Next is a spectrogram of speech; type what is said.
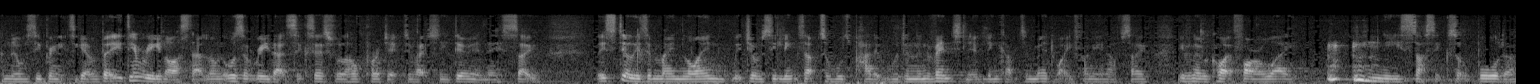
and obviously bring it together. But it didn't really last that long. It wasn't really that successful. The whole project of actually doing this, so. There still is a main line which obviously links up towards Paddock Wood and then eventually it would link up to Medway, funny enough. So even though we're quite far away, the Sussex sort of border,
